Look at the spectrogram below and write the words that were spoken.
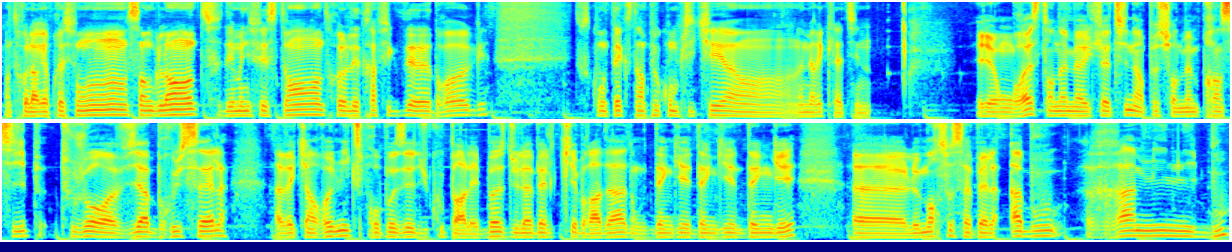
Entre la répression sanglante des manifestants, entre les trafics de drogue, tout ce contexte un peu compliqué en, Amérique latine. Et on reste en Amérique latine un peu sur le même principe, toujours via Bruxelles, avec un remix proposé du coup par les boss du label Quebrada, donc Dengue, Dengue, Dengue. Euh, le morceau s'appelle Abu Raminibou.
